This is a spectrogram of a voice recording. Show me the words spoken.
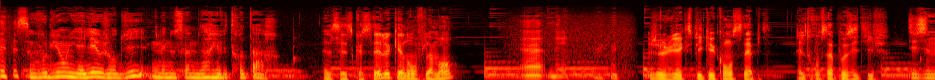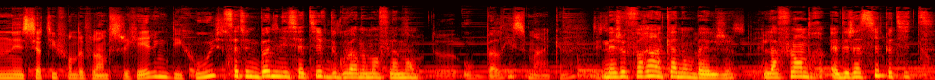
Nous voulions y aller aujourd'hui, mais nous sommes arrivés trop tard. Elle sait ce que c'est le canon flamand? Euh, Je lui explique le concept. Elle trouve ça positif. C'est une initiative de. C'est bonne initiative du gouvernement flamand. Mais je ferai un canon belge. La Flandre est déjà si petite.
